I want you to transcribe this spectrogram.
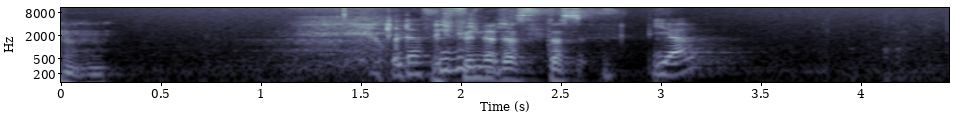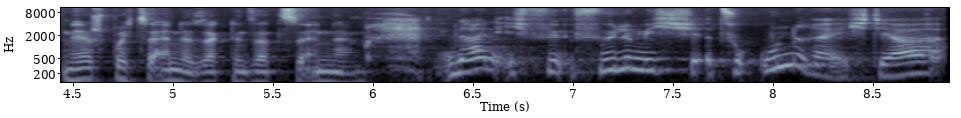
Mhm. Und da ich, ich finde, dass das. Ja? Ja, sprich zu Ende, sag den Satz zu Ende. Nein, ich fühle mich zu Unrecht ja,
